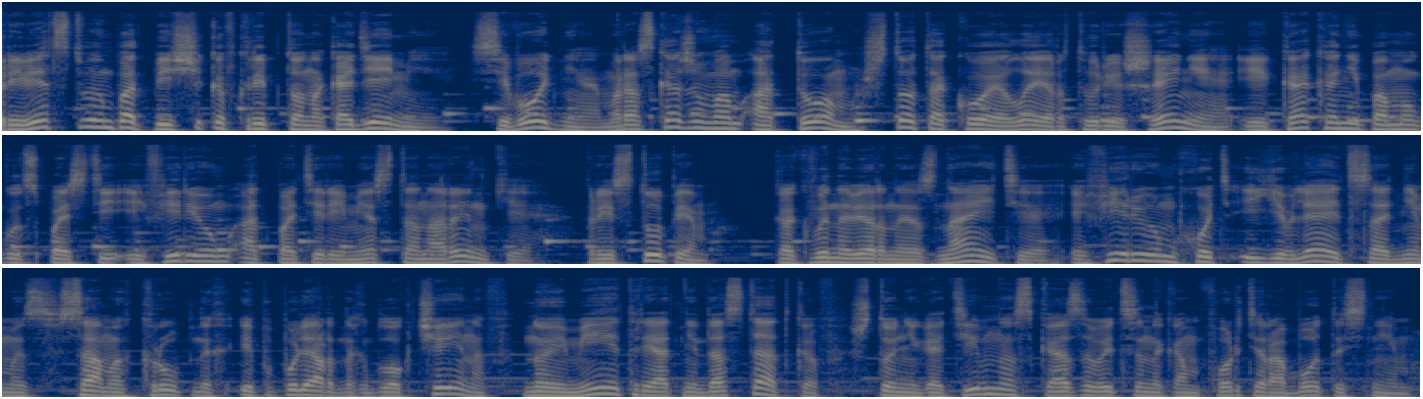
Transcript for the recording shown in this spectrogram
Приветствуем подписчиков Криптон Академии. Сегодня мы расскажем вам о том, что такое Layer 2 решения и как они помогут спасти эфириум от потери места на рынке. Приступим! Как вы, наверное, знаете, Эфириум хоть и является одним из самых крупных и популярных блокчейнов, но имеет ряд недостатков, что негативно сказывается на комфорте работы с ним.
